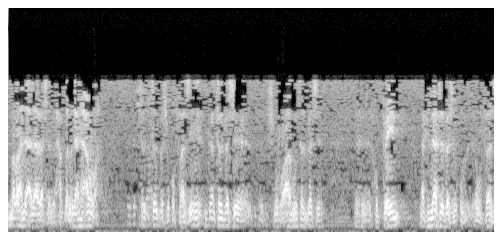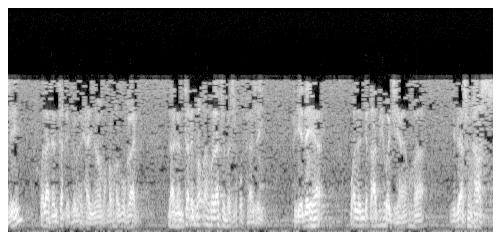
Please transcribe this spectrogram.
المرأة لا لا بأس بالحق لأنها عورة. تلبس القفازين تلبس الشراب وتلبس الخفين لكن لا تلبس القفازين ولا تنتقد كما في حديث عمر رواه البخاري. لا تنتقد المرأة ولا تلبس القفازين في يديها ولا النقاب في وجهها وهو لباس خاص.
